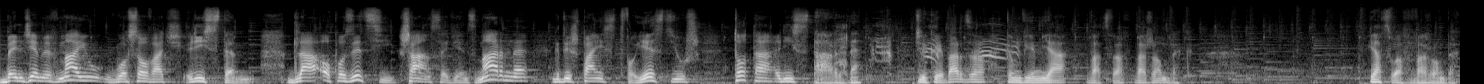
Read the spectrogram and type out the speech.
Będziemy w maju głosować listem. Dla opozycji szanse więc marne, gdyż państwo jest już totalistarne. Dziękuję bardzo. To mówiłem ja, Wacław Warząbek. Jacław Warząbek.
